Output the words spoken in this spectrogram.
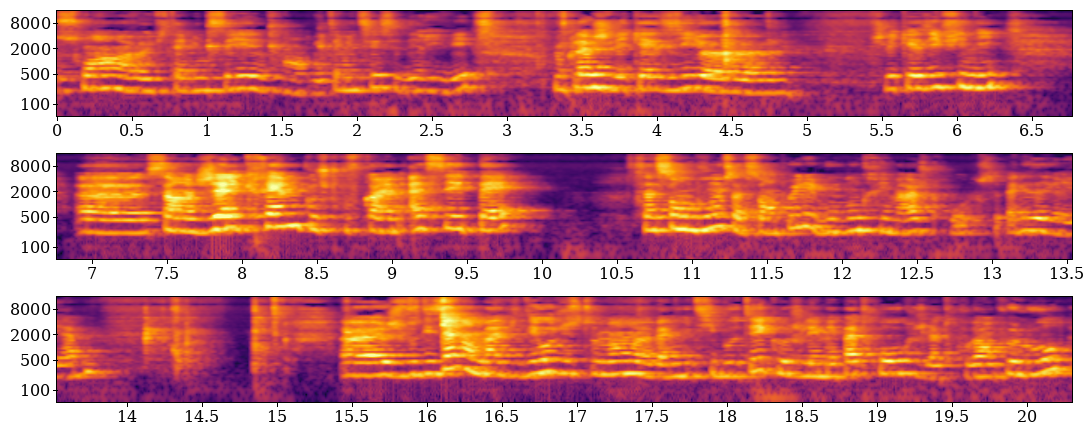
soin vitamine C. Enfin, vitamine C, c'est dérivé. Donc là, je l'ai quasi fini. Euh, c'est un gel crème que je trouve quand même assez épais. Ça sent bon, ça sent un peu les bonbons créma, je trouve. C'est pas désagréable. Euh, je vous disais dans ma vidéo justement euh, Vanity Beauté que je l'aimais pas trop, que je la trouvais un peu lourde.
